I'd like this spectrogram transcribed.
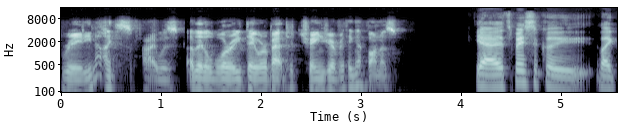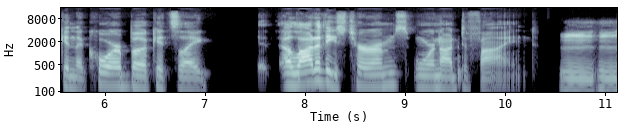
really nice. I was a little worried they were about to change everything up on us. Yeah, it's basically like in the core book, it's like a lot of these terms were not defined. Hmm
